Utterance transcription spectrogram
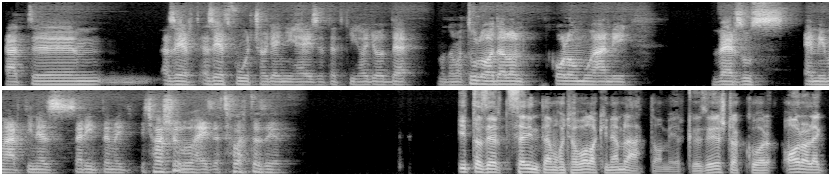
Tehát ezért, ezért furcsa, hogy ennyi helyzetet kihagyott, de mondom, a túloldalon Kolomuani versus Emi Martinez szerintem egy, egy hasonló helyzet volt azért. Itt azért szerintem, hogyha valaki nem látta a mérkőzést, akkor arra leg,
